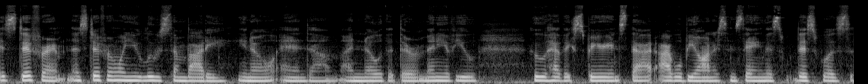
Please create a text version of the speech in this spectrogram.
it's different. It's different when you lose somebody, you know, and um, I know that there are many of you who have experienced that. I will be honest in saying this this was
